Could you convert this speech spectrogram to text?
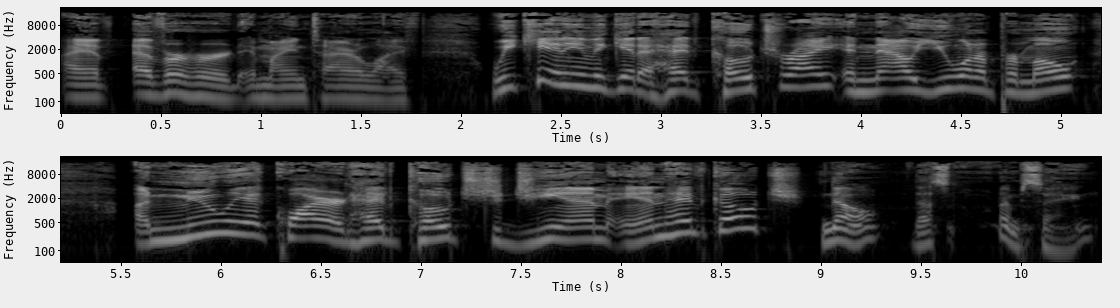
I have ever heard in my entire life. We can't even get a head coach right, and now you want to promote a newly acquired head coach to GM and head coach? no that's not what i'm saying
